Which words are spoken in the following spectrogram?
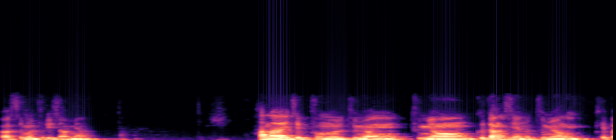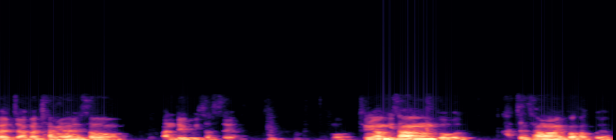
말씀을 드리자면 하나의 제품을 두 명의 두 명 그 당시에는 두 명의 개발자가 참여해서 만들고 있었어요. 뭐 두 명 이상도 같은 상황일 것 같고요.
